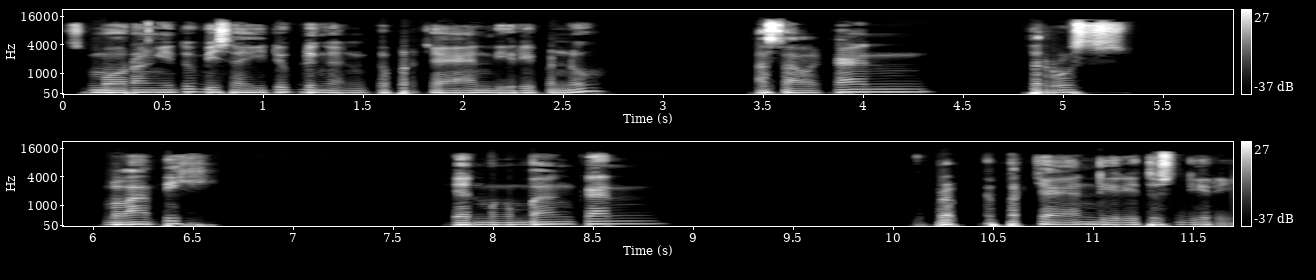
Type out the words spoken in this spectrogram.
semua orang itu bisa hidup dengan kepercayaan diri penuh asalkan terus melatih dan mengembangkan kepercayaan diri itu sendiri.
